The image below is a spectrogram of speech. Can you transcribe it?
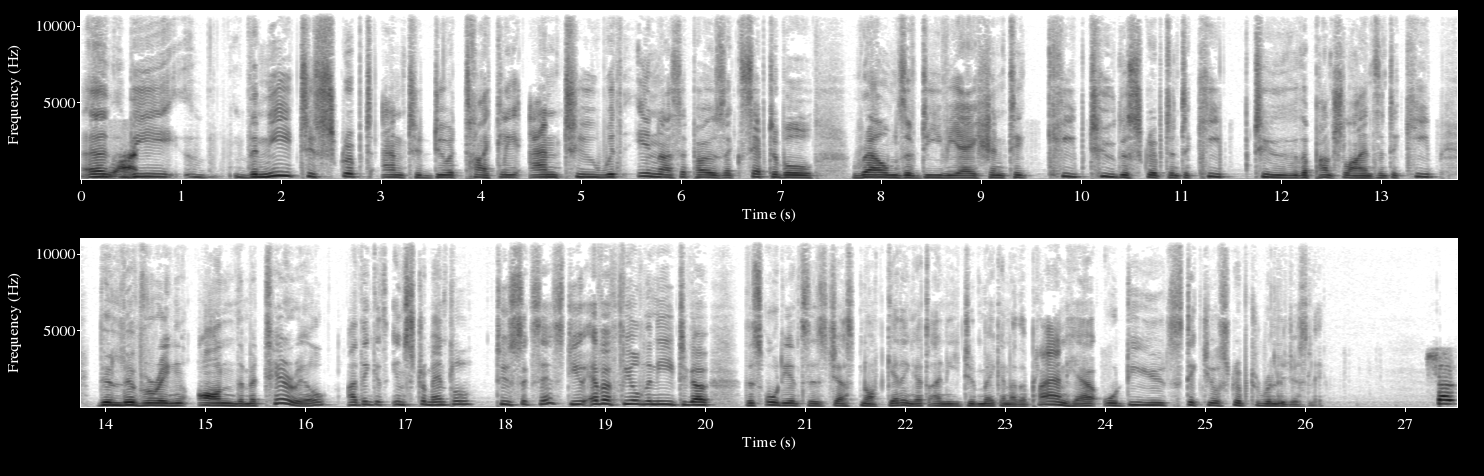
Uh, right. The the need to script and to do it tightly and to within, I suppose, acceptable realms of deviation to keep to the script and to keep to the punchlines and to keep delivering on the material, I think is instrumental to success? Do you ever feel the need to go, this audience is just not getting it, I need to make another plan here, or do you stick to your script religiously? So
